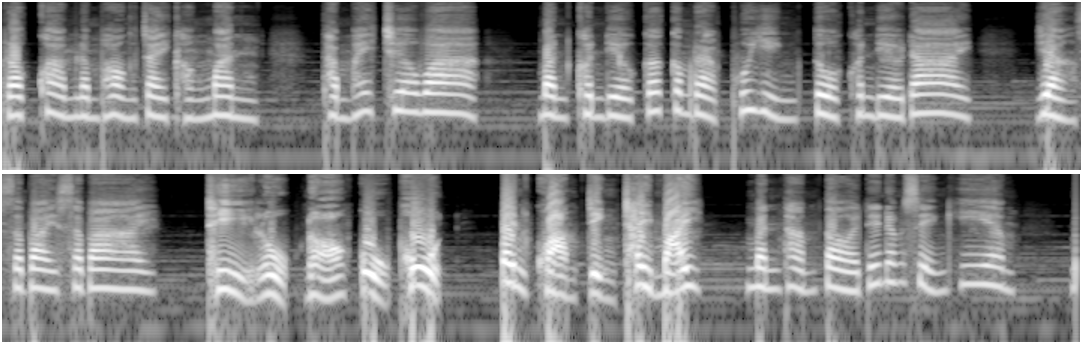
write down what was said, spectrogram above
เพราะความลำพองใจของมันทำให้เชื่อว่า มันคนเดียวก็กำราบผู้หญิงตัวคนเดียวได้ อย่างสบายๆที่ลูกน้องกูพูด เป็นความจริงใช่ไหม มันถามต่อด้วยน้ำเสียงเฮี้ยม เม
